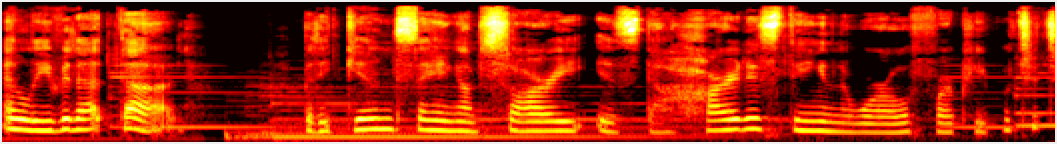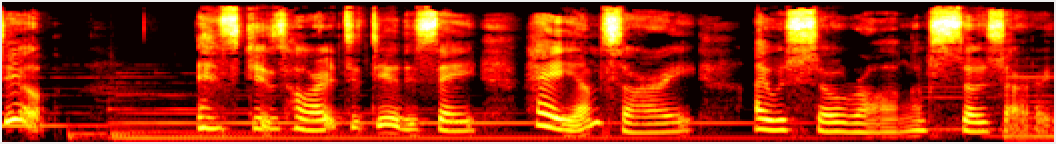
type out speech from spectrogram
And leave it at that. But again, saying I'm sorry is the hardest thing in the world for people to do. It's just hard to do to say, Hey, I'm sorry. I was so wrong. I'm so sorry.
